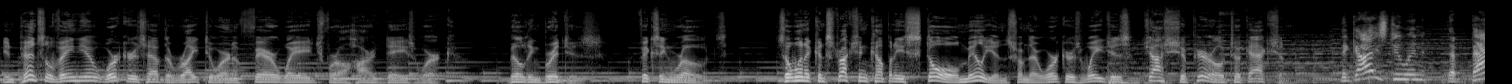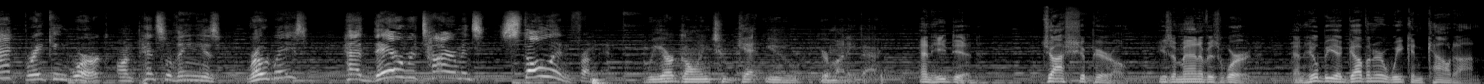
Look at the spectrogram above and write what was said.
In Pennsylvania, workers have the right to earn a fair wage for a hard day's work, building bridges, fixing roads. So when a construction company stole millions from their workers' wages, Josh Shapiro took action. The guys doing the back-breaking work on Pennsylvania's roadways had their retirements stolen from them. We are going to get you your money back. And he did. Josh Shapiro. He's a man of his word, and he'll be a governor we can count on.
